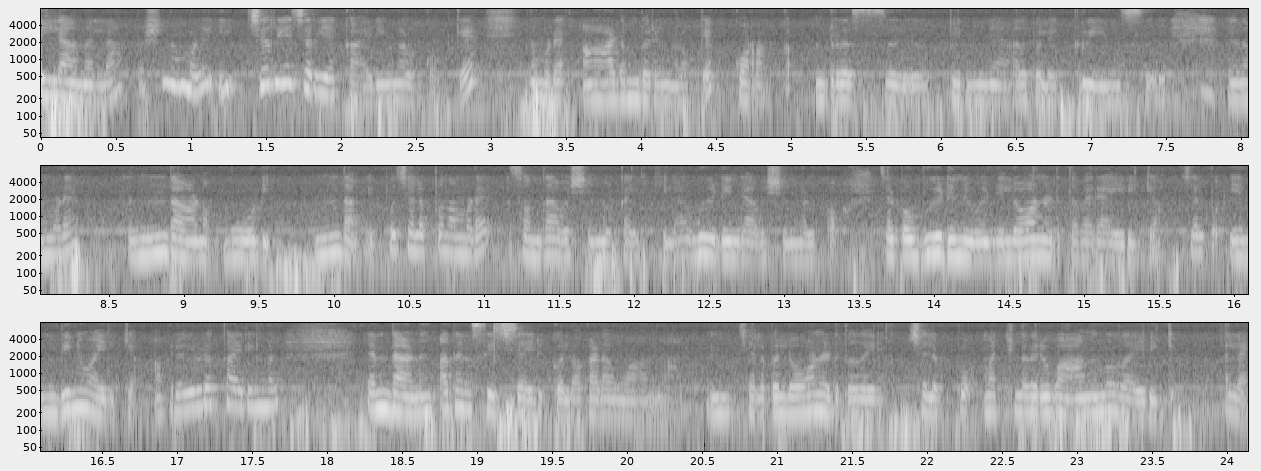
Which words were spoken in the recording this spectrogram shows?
ഇല്ല എന്നല്ല പക്ഷെ നമ്മൾ ഈ ചെറിയ ചെറിയ കാര്യങ്ങൾക്കൊക്കെ നമ്മുടെ ആഡംബരങ്ങളൊക്കെ കുറക്കാം. ഡ്രസ്സ് പിന്നെ അതുപോലെ ക്രീംസ് നമ്മുടെ എന്താണോ ബോഡി എന്താ? ഇപ്പോൾ ചിലപ്പോൾ നമ്മുടെ സ്വന്തം ആവശ്യങ്ങൾക്കായിരിക്കില്ല വീടിന്റെ ആവശ്യങ്ങൾക്കോ ചിലപ്പോൾ വീടിന് വേണ്ടി ലോൺ എടുത്തവരായിരിക്കാം ചിലപ്പോൾ എന്തിനുമായിരിക്കാം അവരവരുടെ കാര്യങ്ങൾ എന്താണ്? അതനുസരിച്ചായിരിക്കുമല്ലോ കടം വാങ്ങുക. ചിലപ്പോൾ ലോൺ എടുത്തതായിരിക്കും ചിലപ്പോൾ മറ്റുള്ളവർ വാങ്ങുന്നതായിരിക്കും അല്ലേ?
